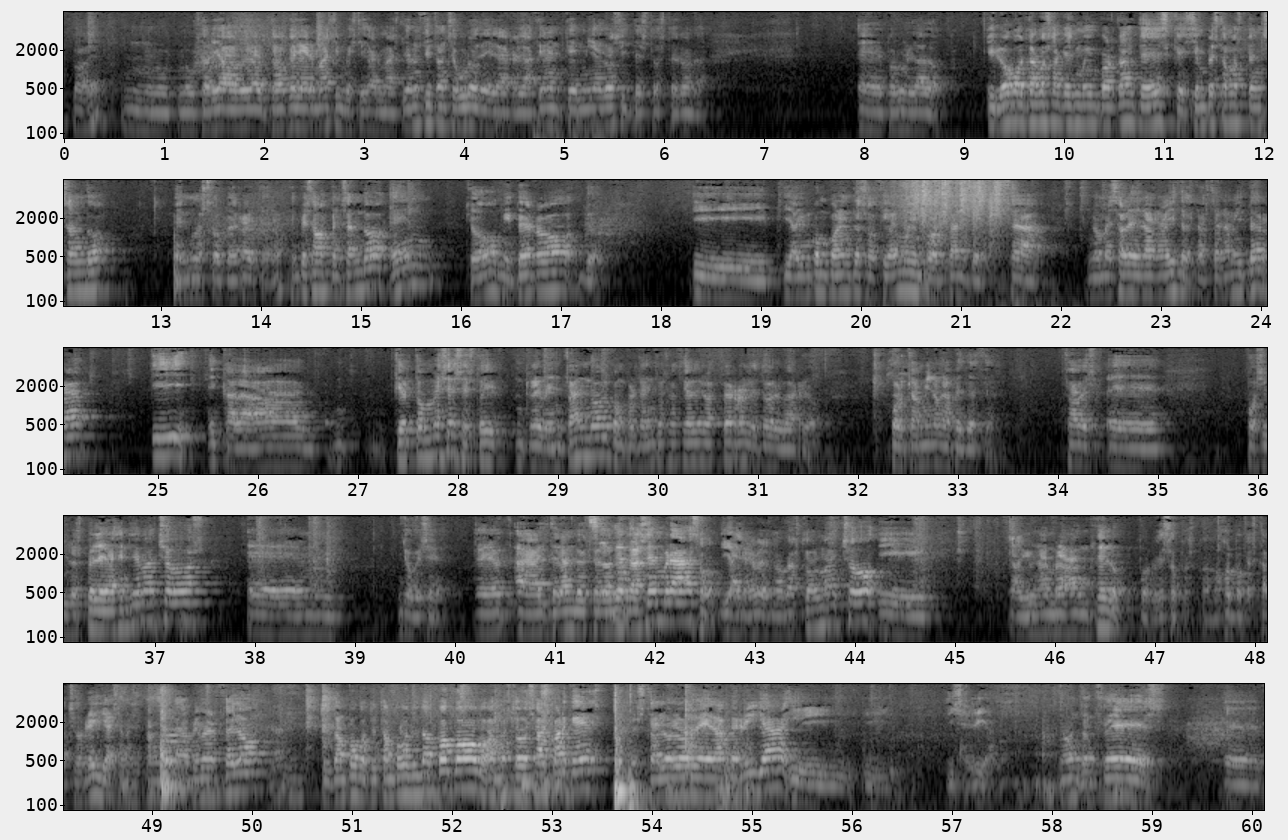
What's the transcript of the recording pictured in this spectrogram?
¿vale? Mm, Me gustaría, tengo que leer más, investigar más. Yo no estoy tan seguro de la relación entre miedos y testosterona, eh, por un lado. Y luego otra cosa que es muy importante es que siempre estamos pensando en nuestro perrete, ¿no? Siempre estamos pensando en yo, mi perro, yo. Y, hay un componente social muy importante. O sea, no me sale de las narices castrar a mi perra y, y cada ciertos meses estoy reventando el comportamiento social de los perros de todo el barrio. Porque a mí no me apetece. ¿Sabes? Eh, posibles peleas entre machos, eh, yo qué sé, eh, alterando el celo Sí, de las hembras o- y al revés, no gasto al macho y hay una hembra en celo, por eso, pues a lo mejor porque es cachorrilla, se me está dando el primer celo, tú tampoco, tú tampoco, tú tampoco, vamos todos al parque, está el olor de la perrilla y, y, y se lía, ¿no? Entonces, eh,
